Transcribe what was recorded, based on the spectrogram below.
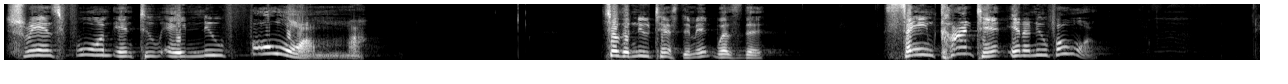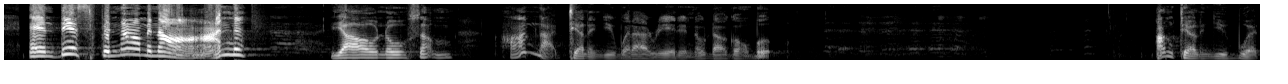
transformed into a new form so the New Testament was the same content in a new form. And this phenomenon, y'all know something? I'm not telling you what I read in no doggone book. I'm telling you what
